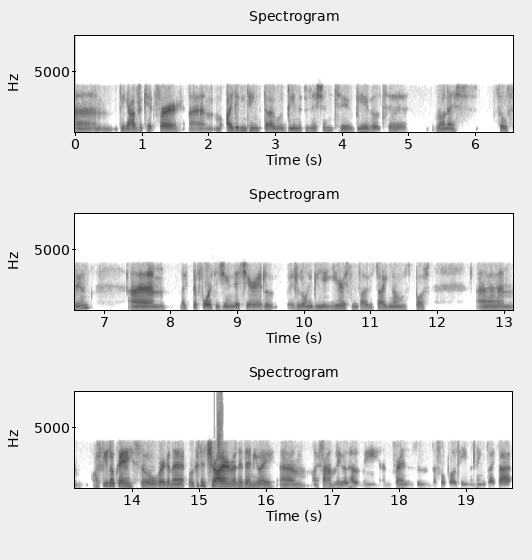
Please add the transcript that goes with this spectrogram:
um, big advocate for. Um, I didn't think that I would be in the position to be able to run it so soon. Um, like the 4th of June this year, it'll it'll only be a year since I was diagnosed, but um I feel okay so we're gonna we're gonna try and run it anyway um my family will help me and friends and the football team and things like that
